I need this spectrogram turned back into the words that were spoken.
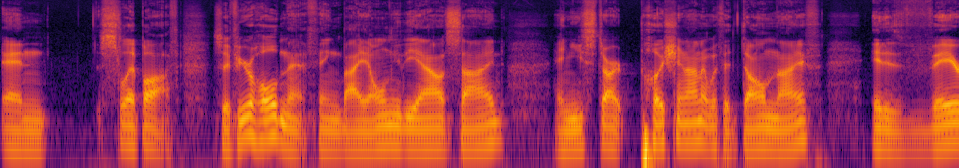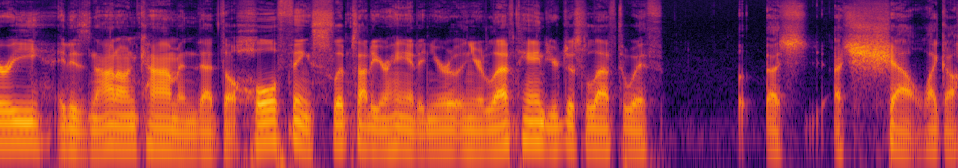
and slip off. So if you're holding that thing by only the outside and you start pushing on it with a dull knife, it is very it is not uncommon that the whole thing slips out of your hand and you're in your left hand you're just left with a, a shell like a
